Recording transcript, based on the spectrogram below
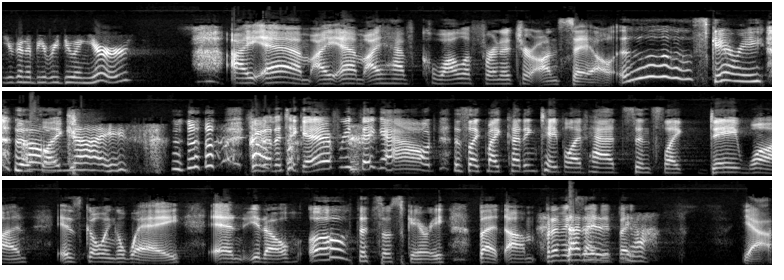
you're going to be redoing yours. I am. I am. I have koala furniture on sale. Ooh, scary. It's oh, like nice. you got to take everything out. It's like my cutting table I've had since like day one is going away, and you know, oh, that's so scary. But um, but I'm excited. is- but yeah. yeah.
